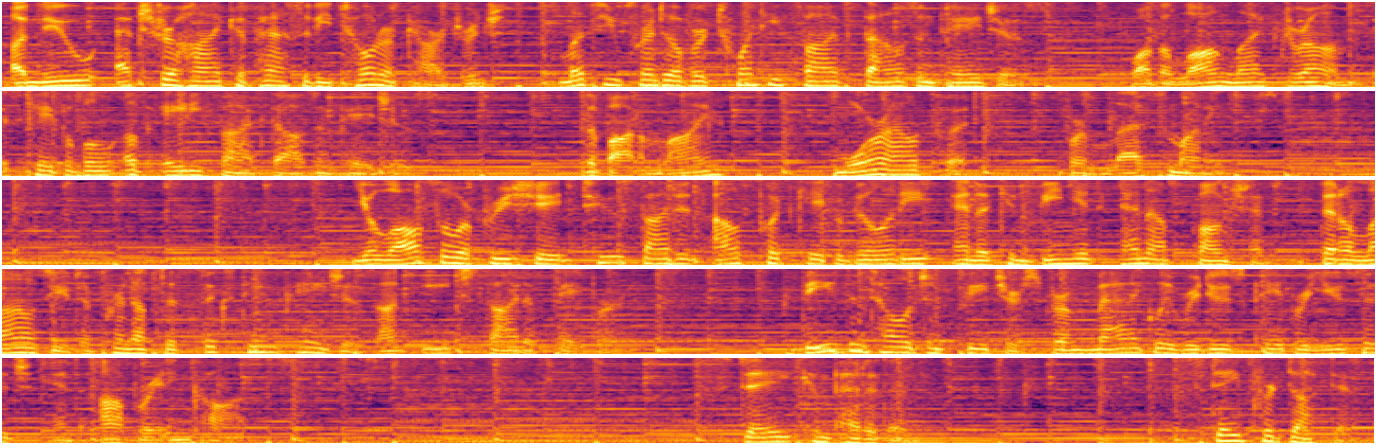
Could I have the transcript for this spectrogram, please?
A new extra high capacity toner cartridge lets you print over 25,000 pages, while the long life drum is capable of 85,000 pages. The bottom line? More output for less money. You'll also appreciate two-sided output capability and a convenient N-Up function that allows you to print up to 16 pages on each side of paper. These intelligent features dramatically reduce paper usage and operating costs. Stay competitive. Stay productive.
